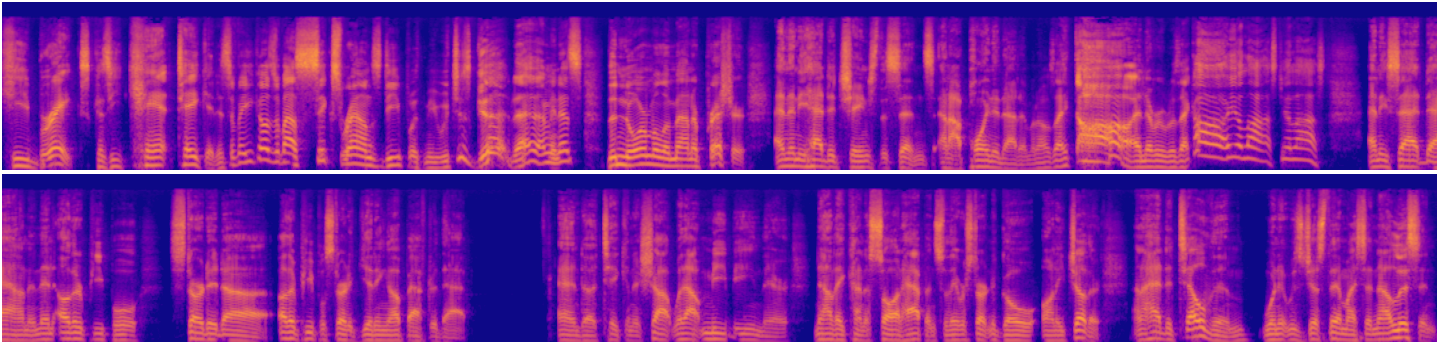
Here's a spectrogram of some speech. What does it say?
he breaks because he can't take it. He goes about six rounds deep with me, which is good. I mean, that's the normal amount of pressure. And then he had to change the sentence, and I pointed at him, and I was like, "Oh!" And everyone was like, "Oh, you lost, you lost." And he sat down, and then other people started. Uh, other people started getting up after that and uh, taking a shot without me being there. Now they kind of saw it happen, so they were starting to go on each other. And I had to tell them when it was just them. I said, "Now listen."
